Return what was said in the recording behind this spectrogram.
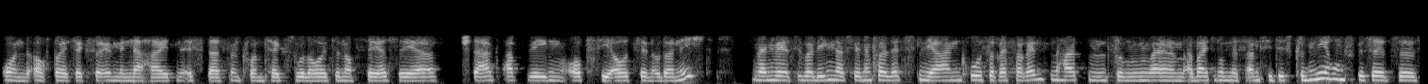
Und auch bei sexuellen Minderheiten ist das ein Kontext, wo Leute noch sehr, sehr stark abwägen, ob sie out sind oder nicht. Wenn wir jetzt überlegen, dass wir in den letzten Jahren große Referenten hatten zum ähm, Erweiterung des Antidiskriminierungsgesetzes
